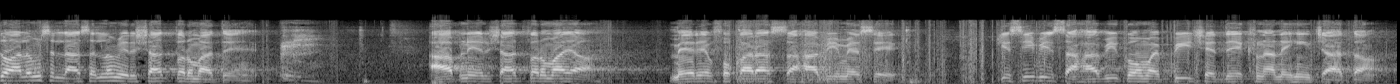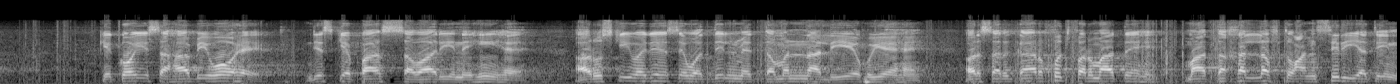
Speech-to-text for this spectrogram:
دو عالم صلی اللہ علیہ وسلم ارشاد فرماتے ہیں۔ آپ نے ارشاد فرمایا، میرے فقرا صحابی میں سے کسی بھی صحابی کو میں پیچھے دیکھنا نہیں چاہتا کہ کوئی صحابی وہ ہے جس کے پاس سواری نہیں ہے اور اس کی وجہ سے وہ دل میں تمنا لیے ہوئے ہیں۔ اور سرکار خود فرماتے ہیں، ما تخلفت عن سریتن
